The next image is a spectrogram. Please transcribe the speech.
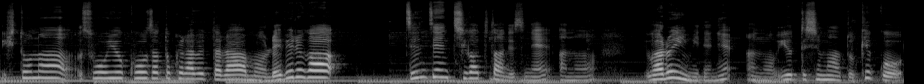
人のそういう講座と比べたらもうレベルが全然違ってたんですね。あの悪い意味でねあの言ってしまうと結構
